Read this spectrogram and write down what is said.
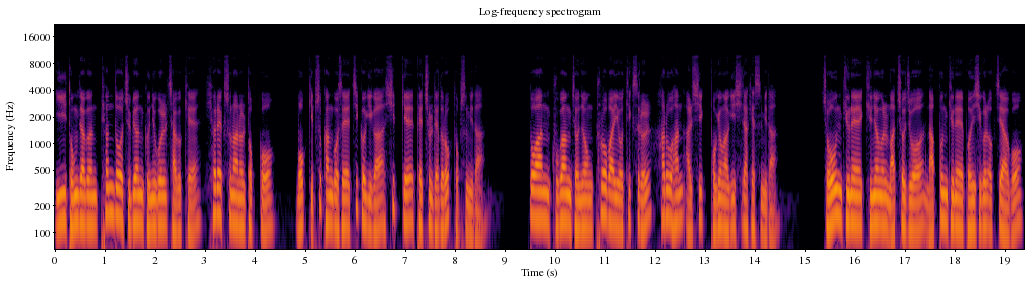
이 동작은 편도 주변 근육을 자극해 혈액순환을 돕고 목 깊숙한 곳에 찌꺼기가 쉽게 배출되도록 돕습니다. 또한 구강 전용 프로바이오틱스를 하루 한 알씩 복용하기 시작했습니다. 좋은 균의 균형을 맞춰주어 나쁜 균의 번식을 억제하고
